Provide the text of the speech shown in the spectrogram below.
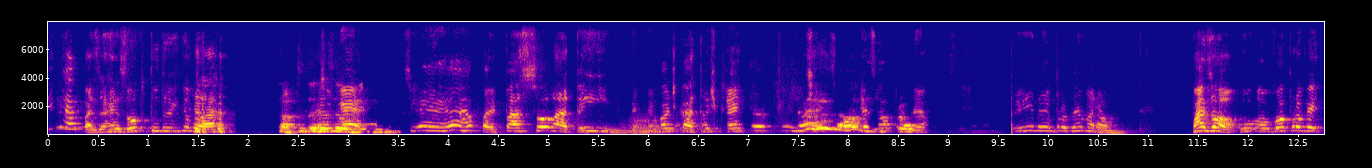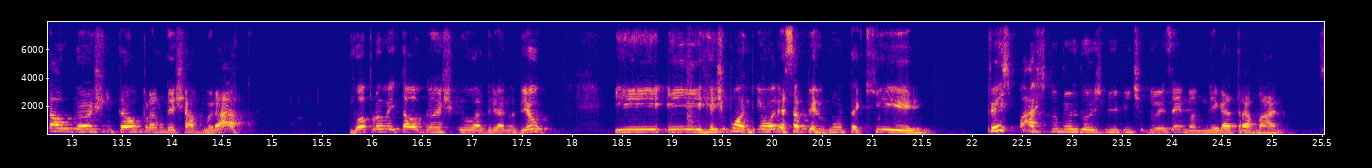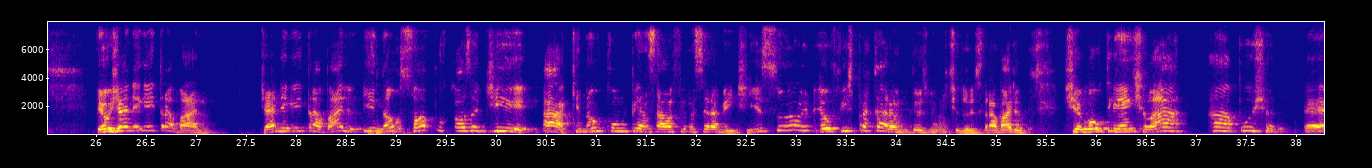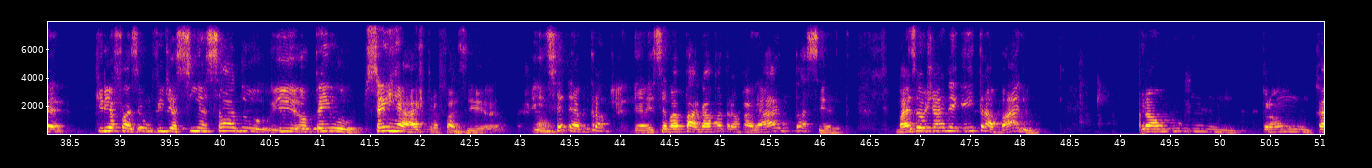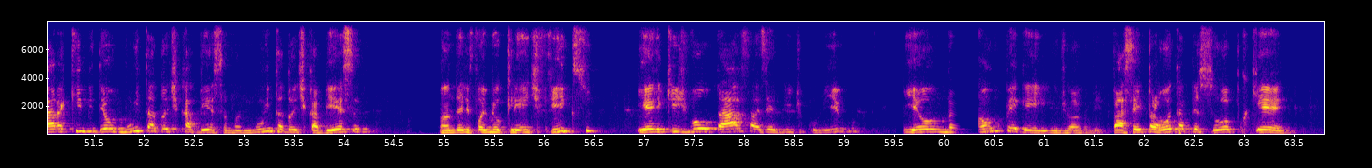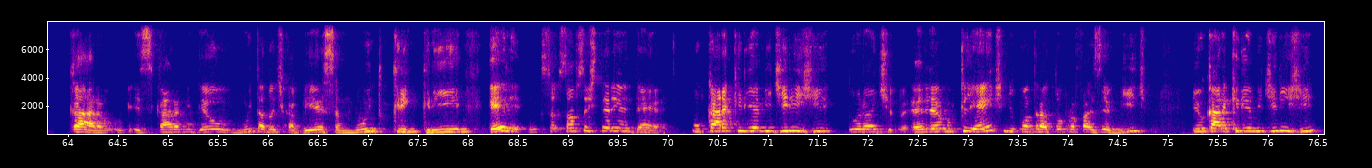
e, rapaz, eu resolvo tudo aquilo lá. Tá tudo É, resolvido. é, é, rapaz, passou lá, tem negócio de cartão de crédito, a gente Já resolve. resolve o problema. Aí não é problema não. Mas, ó, eu vou aproveitar o gancho, então, para não deixar buraco. Vou aproveitar o gancho que o Adriano deu e, e responder essa pergunta que fez parte do meu 2022, hein, mano? Negar trabalho. Eu já neguei trabalho. Já neguei trabalho e não só por causa de, ah, que não compensava financeiramente. Isso eu, eu fiz pra caramba em 2022. Trabalho, chegou o cliente lá, ah, puxa, é, queria fazer um vídeo assim, assado, e eu tenho 100 reais para fazer. Aí você nega o trabalho, né? Aí você vai pagar para trabalhar e não dá certo. Mas eu já neguei trabalho para um, para um cara que me deu muita dor de cabeça, mano, muita dor de cabeça, quando ele foi meu cliente fixo e ele quis voltar a fazer vídeo comigo e eu não peguei o job dele. Passei para outra pessoa porque Cara, esse cara me deu muita dor de cabeça, muito cri-cri. Ele, só, só para vocês terem uma ideia, o cara queria me dirigir durante. Ele era um cliente, me contratou para fazer vídeo, e o cara queria me dirigir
